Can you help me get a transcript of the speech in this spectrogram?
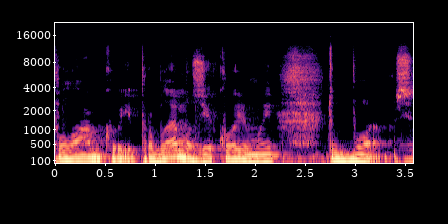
поламку і проблему, з якою ми тут боремося.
